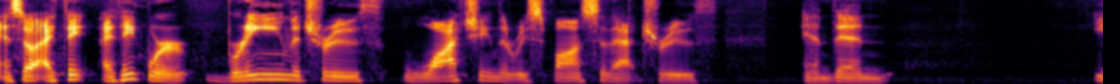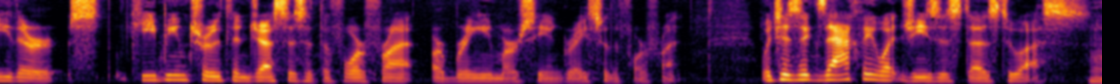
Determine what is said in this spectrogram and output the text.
And so i think i think we're bringing the truth watching the response to that truth and then either keeping truth and justice at the forefront or bringing mercy and grace to the forefront, which is exactly what Jesus does to us. Hmm.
